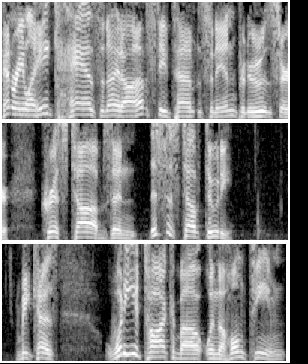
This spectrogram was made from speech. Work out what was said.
Henry Lake has the night off. Steve Thompson in, producer Chris Tubbs. And this is tough duty because what do you talk about when the home team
